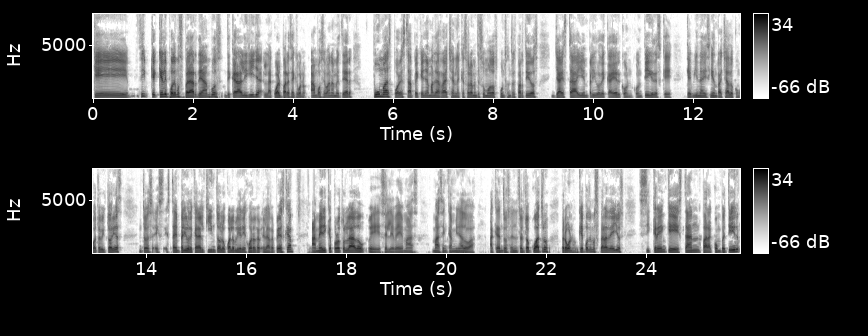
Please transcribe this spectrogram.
¿qué, sí, ¿qué, ¿qué, le podemos esperar de ambos de cara a la liguilla, la cual parece que, bueno, ambos se van a meter, Pumas, por esta pequeña mala racha en la que solamente sumó dos puntos en tres partidos, ya está ahí en peligro de caer con, Tigres, que, que viene ahí sí enrachado con cuatro victorias. Entonces está en peligro de caer al quinto, lo cual obligaría a jugar en la repesca. América, por otro lado, eh, se le ve más, más encaminado a, a quedar entre el top 4. Pero bueno, ¿qué podemos esperar de ellos? Si creen que están para competir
